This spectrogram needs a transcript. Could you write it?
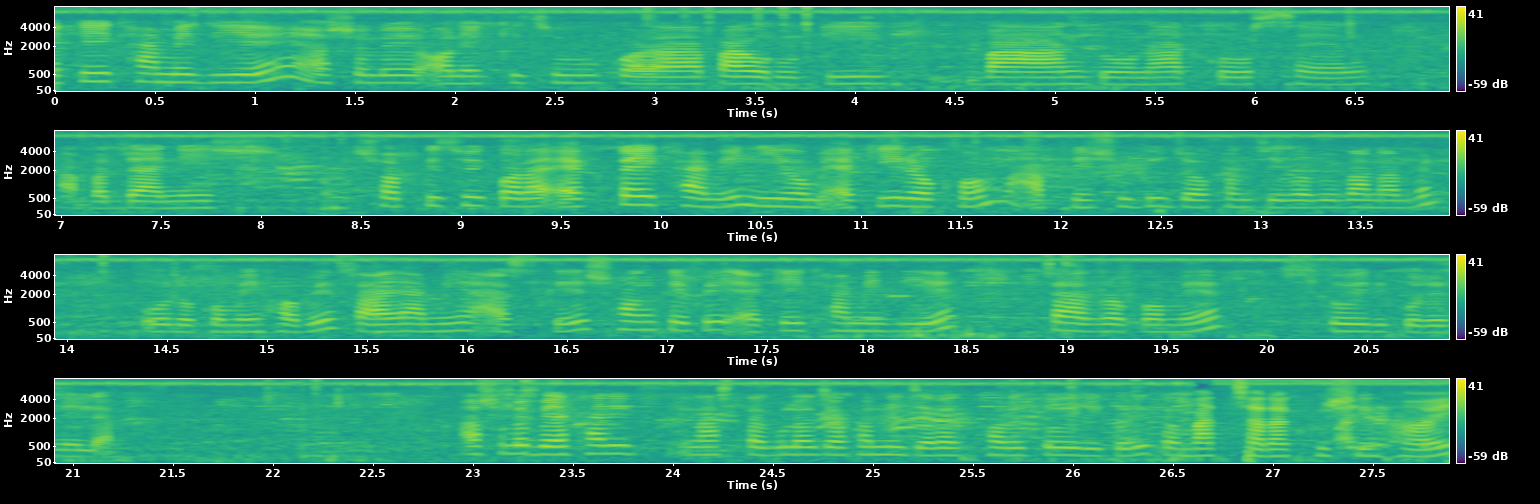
একই খামে দিয়ে আসলে অনেক কিছু করা পাউরুটি, বান, ডোনাট করছেন আবার ডানিশ সব কিছুই করা একটাই খামি, নিয়ম একই রকম। আপনি শুধু যখন যেভাবে বানাবেন ওই রকমই হবে। তাই আমি আজকে সংক্ষেপে একই খামি দিয়ে চার রকমের তৈরি করে নিলাম। আসলে বেকারির নাস্তাগুলো যখন নিজেরা ঘরে তৈরি করি তখন বাচ্চারা খুশি হয়।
